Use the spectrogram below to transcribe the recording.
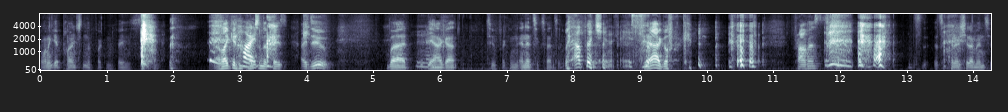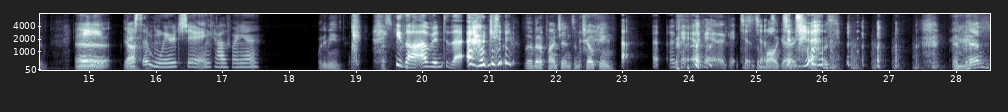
I want to get punched in the fucking face. I like getting Hard. punched in the face. I do, but No. yeah, I got too fucking and it's expensive. I'll punch you in the face. yeah, go for it. Promise. It's, it's the kind of shit I'm into. Hey, Uh, yeah. There's some weird shit in California. What do you mean? He's all up into that. a little bit of punching, some choking. Uh, okay, okay, okay. Chill, some chill, ball chill, chill. and then,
